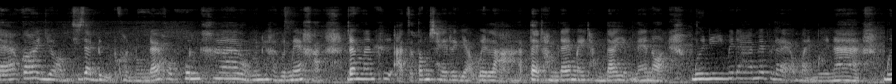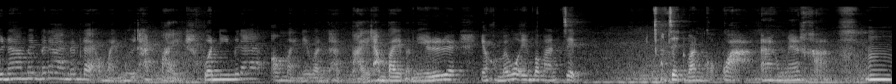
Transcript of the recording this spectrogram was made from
ล้วก็ยอมที่จะดูดขวดนมได้ขอบคุณค่ะขอบคุณค่ะคุณแม่ค่ะ ดังนั้นคืออาจจะต้องใช้ระยะเวลา แต่ทำได้ไหมทำได้อย่างแน่นอน มือนี้ไม่ได้ไม่เป็นไรเอาใหม่มือหน้า มือหน้าไม่ไม่ได้ไม่เป็นไรเอาใหม่มือถัดไป วันนี้ไม่ได้เอาใหม่ในวันถัดไปทำไปแบบนี้เรื่อยๆอย่างของแม่โบเองประมาณเจ็ดเจ็ดวันกว่าๆนะคุณแม่ค่ะ อืม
